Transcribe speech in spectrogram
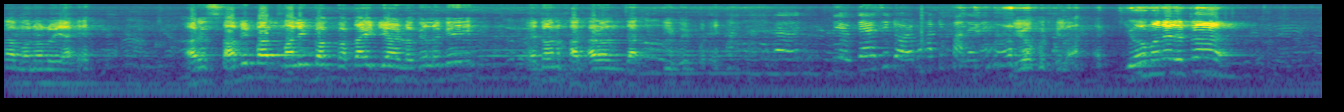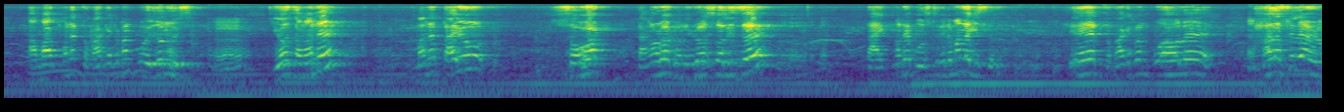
কথা মনলৈ আহে। আৰু চাবিপাত মালিকক কটাই দিয়াৰ লগে লগেই এজন সাধাৰণ যাত্ৰী হৈ পৰে। কিয় সুধিলা? কিয় মানে দেউতা? আমাক মানে টকা কেইটামান প্ৰয়োজন হৈছে? কিয় জানানে? মানে তাইও চহৰত ডাঙৰ হোৱা ধনী ঘৰৰ ছোৱালী যে তাইক মানে বস্তু কেইটামান লাগিছিল সেয়ে টকা কেইটামান পোৱা হ'লে ভাল আছিলে আৰু।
